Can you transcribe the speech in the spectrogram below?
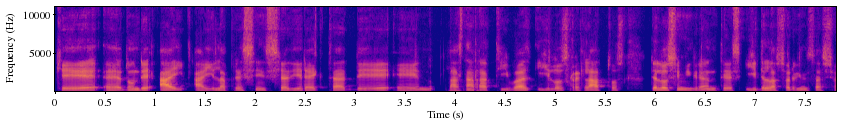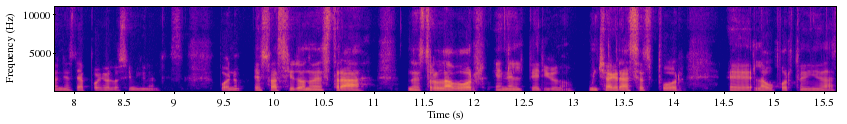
que, eh, donde hay ahí la presencia directa de eh, las narrativas y los relatos de los inmigrantes y de las organizaciones de apoyo a los inmigrantes. Bueno, eso ha sido nuestra, nuestra labor en el periodo. Muchas gracias por la oportunidad.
